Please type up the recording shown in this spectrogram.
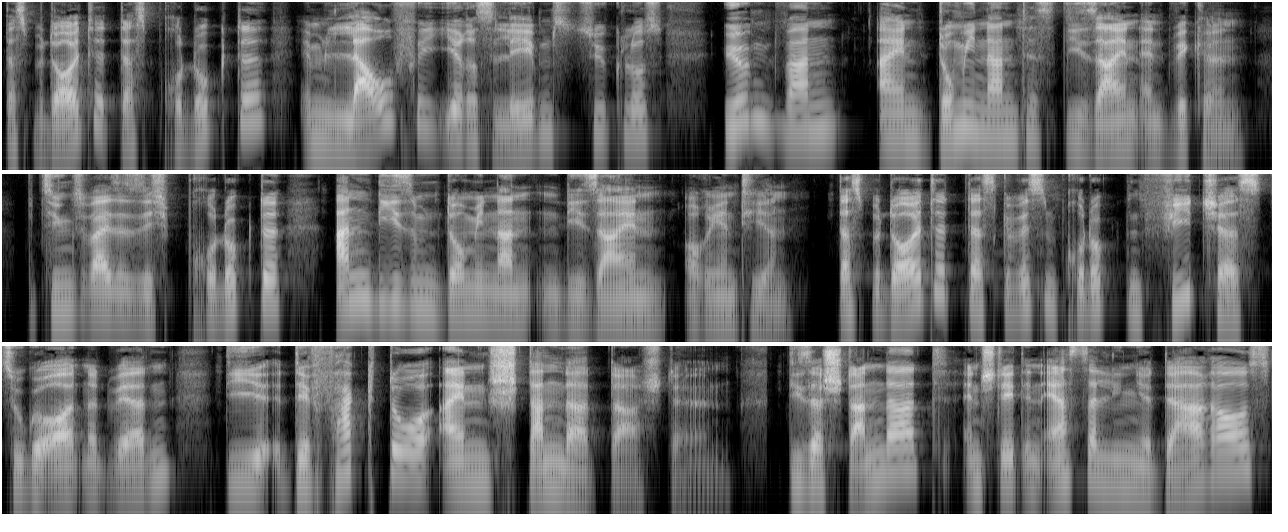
Das bedeutet, dass Produkte im Laufe ihres Lebenszyklus irgendwann ein dominantes Design entwickeln, beziehungsweise sich Produkte an diesem dominanten Design orientieren. Das bedeutet, dass gewissen Produkten Features zugeordnet werden, die de facto einen Standard darstellen. Dieser Standard entsteht in erster Linie daraus,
